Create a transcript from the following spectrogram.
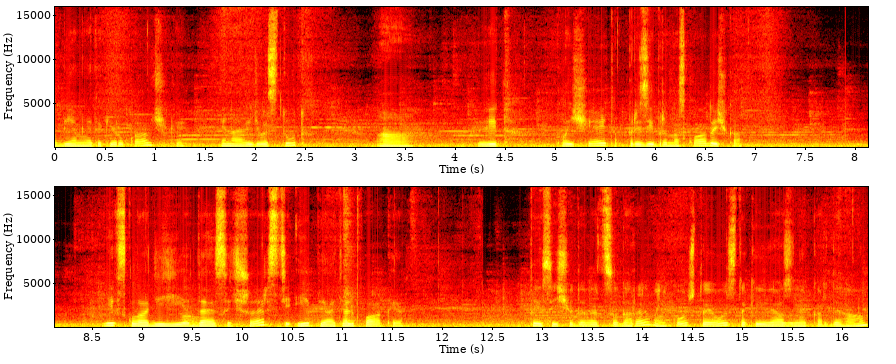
об'ємні такі рукавчики. І навіть ось тут а, від плечей так призібрана складочка. І в складі є 10 шерсті і 5 альпаки. 1900 гривень коштує ось такий в'язаний кардиган.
